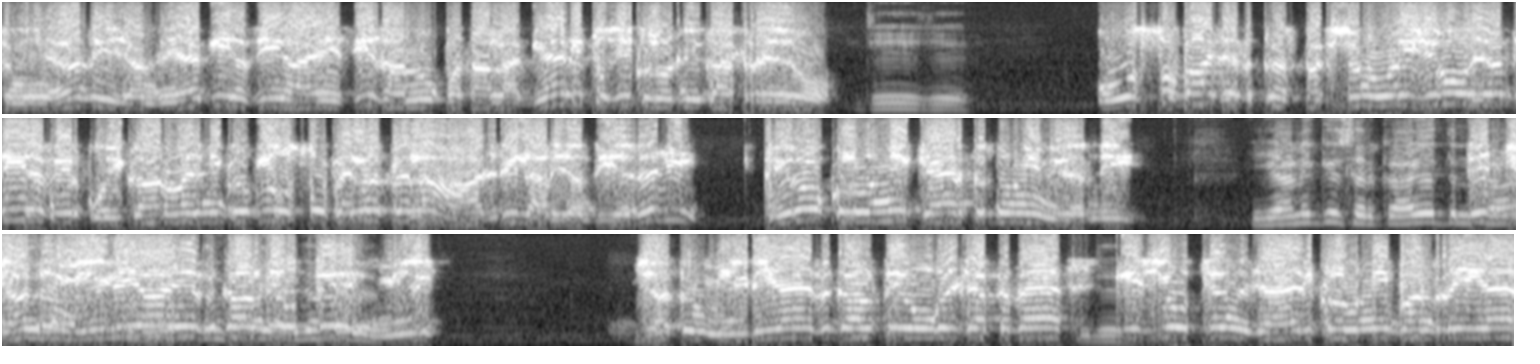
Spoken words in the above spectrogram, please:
ਸੁਨੇਹਾ ਦੇ ਜਾਂਦੇ ਆ ਕਿ ਅਸੀਂ ਆਏ ਸੀ ਸਾਨੂੰ ਪਤਾ ਲੱਗ ਗਿਆ ਕਿ ਤੁਸੀਂ ਕਲੋਨੀ ਕੱਟ ਰਹੇ ਹੋ। ਜੀ ਜੀ। ਉਸ ਤੋਂ ਬਾਅਦ ਜਦ ਕੰਸਟਰਕਸ਼ਨ ਹੋਣੀ ਸ਼ੁਰੂ ਹੋ ਜਾਂਦੀ ਹੈ ਫਿਰ ਕੋਈ ਕਾਰਵਾਈ ਨਹੀਂ ਕਿਉਂਕਿ ਉਸ ਤੋਂ ਪਹਿਲਾਂ ਪਹਿਲਾਂ ਹਾਜ਼ਰੀ ਲੱਗ ਜਾਂਦੀ ਹੈ ਨਾ ਜੀ। ਫਿਰ ਉਹ ਕਲੋਨੀ ਗੈਰ ਕਾਨੂੰਨੀ ਨਹੀਂ ਰਹਿੰਦੀ। ਯਾਨੀ ਕਿ ਸਰਕਾਰੀ ਤੇ ਤਨਖਾਹ ਜਦ ਮੀਡੀਆ ਇਸ ਗੱਲ ਦੇ ਉੱਤੇ ਜਾਂਦੇ ਮੀਡੀਆ ਇਸ ਗੱਲ ਤੇ ਉਂਗਲ ਚੱਕਦਾ ਹੈ। ਕਿ ਜੀ ਉੱਥੇ ਨਜਾਇਜ਼ ਕਲੋਨੀ ਬਣ ਰਹੀ ਹੈ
